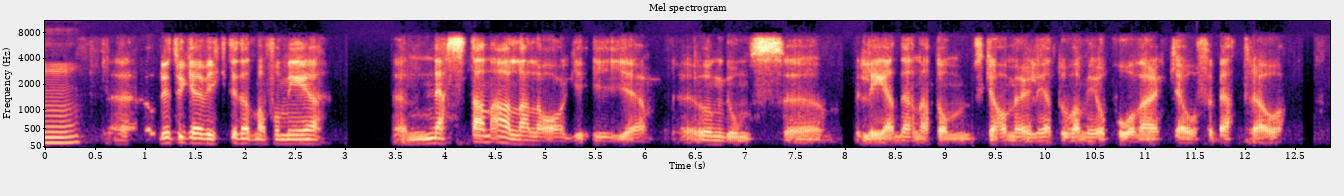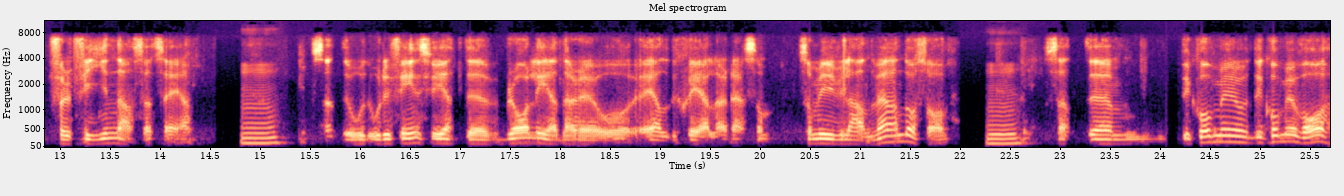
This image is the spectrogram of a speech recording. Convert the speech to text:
Mm. Eh, det tycker jag är viktigt att man får med eh, nästan alla lag i eh, ungdoms eh, leden att de ska ha möjlighet att vara med och påverka och förbättra och förfina så att säga. Mm. Så att, och, det finns ju jättebra ledare och eldsjälar där som, som vi vill använda oss av. Mm. Så att um, det kommer det kommer att vara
